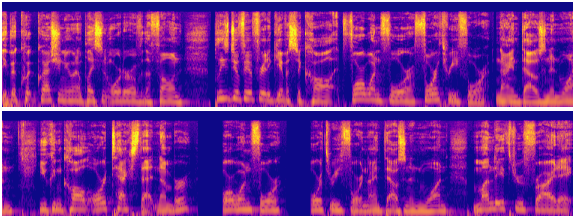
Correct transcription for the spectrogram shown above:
If you have a quick question, you want to place an order over the phone, please do feel free to give us a call at 414 434 9001. You can call or text that number, 414 434 9001. Monday through Friday,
